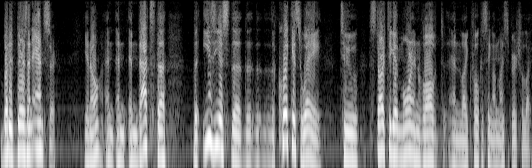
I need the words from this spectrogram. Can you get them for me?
But if there's an answer, you know, and, and, and that's the, the easiest, the, the, the, quickest way to start to get more involved and like focusing on my spiritual life.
